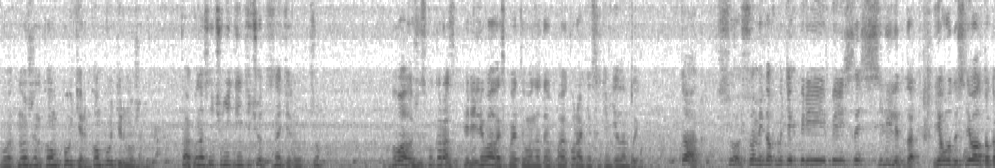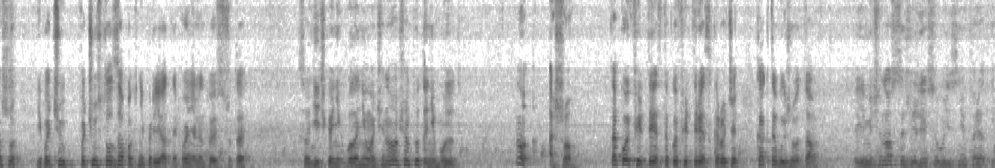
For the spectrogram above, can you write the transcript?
Вот, нужен компьютер, компьютер нужен. Так, у нас ничего нигде не течет, знаете, бывало уже сколько раз переливалось, поэтому надо поаккуратнее с этим делом быть. Так, все, сомиков мы тех пере- переселили туда. Я воду сливал только что и почу- почувствовал запах неприятный, поняли? Ну, то есть что-то с водичкой у них было не очень. Ну, в общем, тут они будут. Ну, а что? Такой фильтрес, такой фильтрес, короче, как-то выживут. Там и меченосцы жили, и все будет с ним в порядке.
